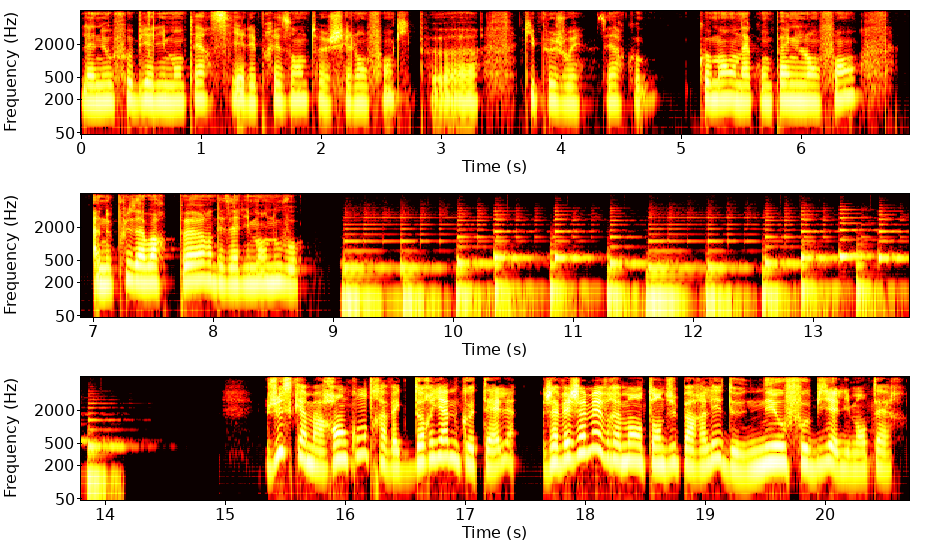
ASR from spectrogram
la néophobie alimentaire si elle est présente chez l'enfant qui peut, qui peut jouer. C'est-à-dire comment on accompagne l'enfant à ne plus avoir peur des aliments nouveaux. Jusqu'à ma rencontre avec Dorian Cotel, j'avais jamais vraiment entendu parler de néophobie alimentaire.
